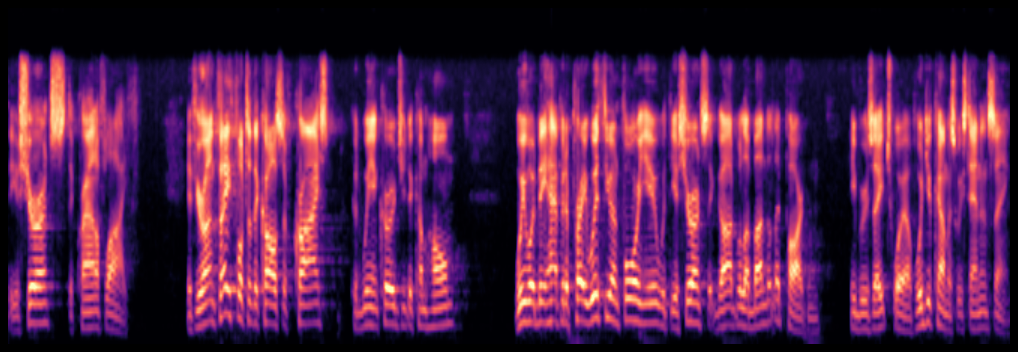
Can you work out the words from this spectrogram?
the assurance, the crown of life. If you're unfaithful to the cause of Christ, could we encourage you to come home? We would be happy to pray with you and for you with the assurance that God will abundantly pardon Hebrews 8:12. Would you come as we stand and sing?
